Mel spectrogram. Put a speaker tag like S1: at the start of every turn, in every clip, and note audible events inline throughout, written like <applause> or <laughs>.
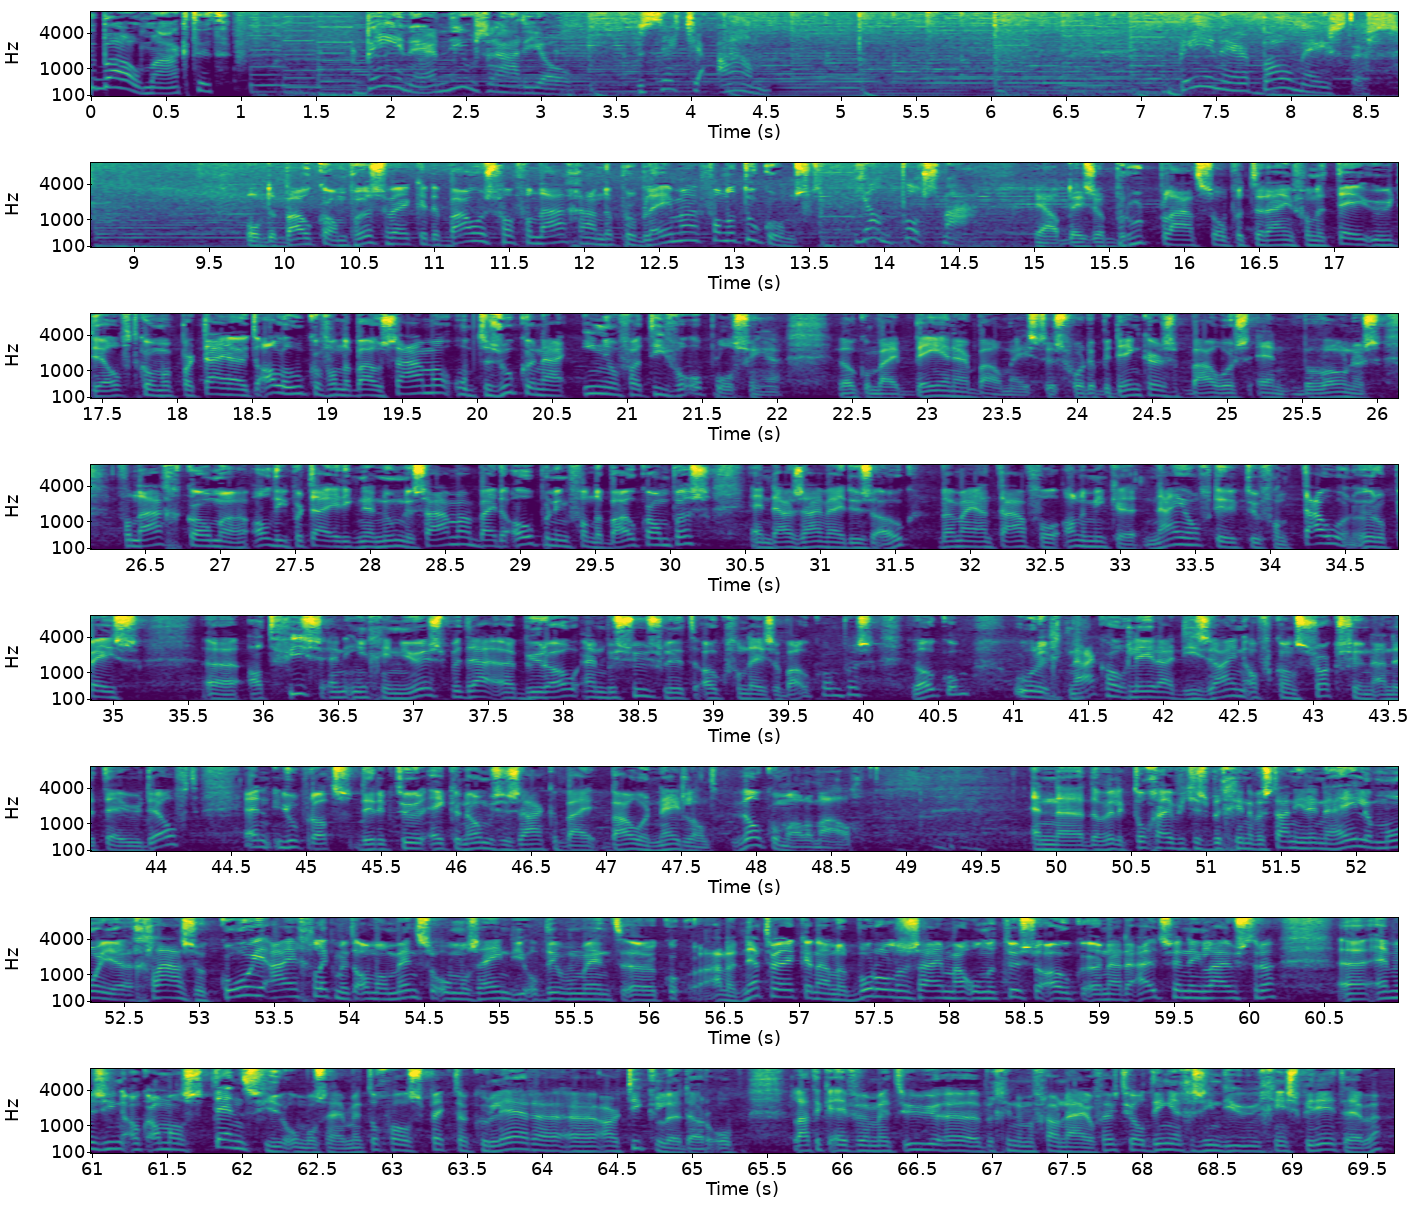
S1: De bouw maakt het. BNR Nieuwsradio. Zet je aan. BNR Bouwmeesters.
S2: Op de bouwcampus werken de bouwers van vandaag aan de problemen van de toekomst.
S1: Jan Postma.
S2: Ja, op deze broedplaats op het terrein van de TU Delft komen partijen uit alle hoeken van de bouw samen om te zoeken naar innovatieve oplossingen. Welkom bij BNR Bouwmeesters voor de bedenkers, bouwers en bewoners. Vandaag komen al die partijen die ik net noemde samen bij de opening van de bouwcampus. En daar zijn wij dus ook. Bij mij aan tafel Annemieke Nijhoff, directeur van Touw, een Europees uh, advies- en ingenieursbureau en bestuurslid ook van deze bouwcampus. Welkom. Ulrich Knaak, hoogleraar Design of Construction aan de TU Delft. En Joep Rats, directeur Economische Zaken bij Bouwen Nederland. Welkom allemaal. En uh, dan wil ik toch eventjes beginnen. We staan hier in een hele mooie glazen kooi eigenlijk. Met allemaal mensen om ons heen die op dit moment uh, aan het netwerken en aan het borrelen zijn. Maar ondertussen ook uh, naar de uitzending luisteren. en we zien ook allemaal stands hier om ons heen. Met toch wel spectaculaire artikelen daarop. Laat ik even met u beginnen, mevrouw Nijhoff. Heeft u al dingen gezien die u geïnspireerd hebben?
